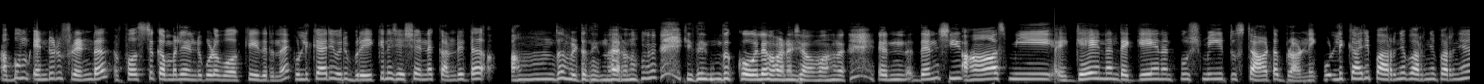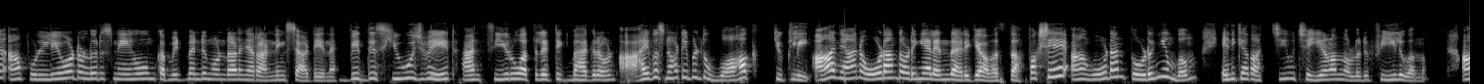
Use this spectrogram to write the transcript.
അപ്പം എന്റെ ഒരു ഫ്രണ്ട് ഫസ്റ്റ് കമ്പനിയിൽ എന്റെ കൂടെ വർക്ക് ചെയ്തിരുന്നേ. പുള്ളിക്കാരി ഒരു ബ്രേക്കിന് ശേഷം എന്നെ കണ്ടിട്ട് അന്തം വിട്ട് നിന്നായിരുന്നു. ഇതെന്ത് കോലമാണ് ask me again and again and push me to start up running പുള്ളിക്കാരി പറഞ്ഞ് പറഞ്ഞ് പറഞ്ഞ് ആ പുള്ളിയോടുള്ള ഒരു സ്നേഹവും കമ്മിറ്റ്മെന്റും കൊണ്ടാണ് ഞാൻ റണ്ണിങ് സ്റ്റാർട്ട് ചെയ്യുന്നത് with this huge weight and zero athletic background I was not able to walk quickly ആ ഞാൻ ഓടാൻ തുടങ്ങിയാൽ എന്തായിരിക്കും അവസ്ഥ? പക്ഷേ ആ ഓടാൻ തുടങ്ങുമ്പം എനിക്കത് അച്ചീവ് ചെയ്യണം എന്നുള്ളൊരു ഫീൽ വന്നു. ആ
